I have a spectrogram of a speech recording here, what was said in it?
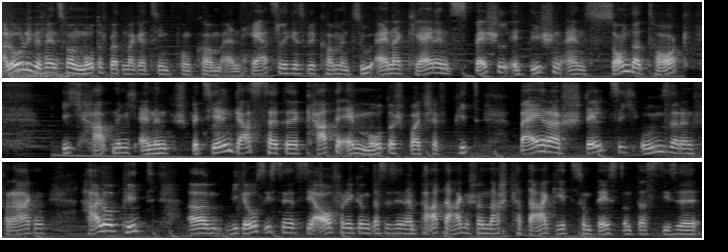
Hallo liebe Fans von motorsportmagazin.com, ein herzliches Willkommen zu einer kleinen Special Edition, ein Sondertalk. Ich habe nämlich einen speziellen Gast heute, KTM Motorsportchef Pitt Beirer stellt sich unseren Fragen. Hallo Pitt, ähm, wie groß ist denn jetzt die Aufregung, dass es in ein paar Tagen schon nach Katar geht zum Test und dass diese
